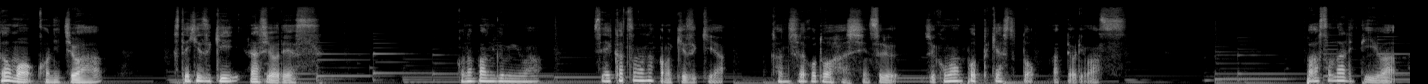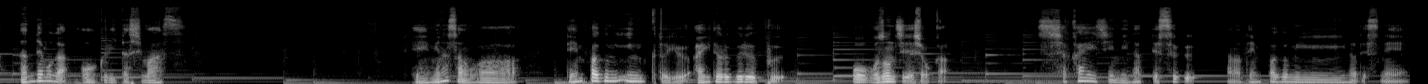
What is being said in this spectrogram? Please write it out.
どうも、こんにちは。素敵好きラジオです。この番組は、生活の中の気づきや感じたことを発信する自己満ポッドキャストとなっております。パーソナリティは何でもがお送りいたします。えー皆さんは、電波組インクというアイドルグループをご存知でしょうか？社会人になってすぐ、あの、電波組のですね、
